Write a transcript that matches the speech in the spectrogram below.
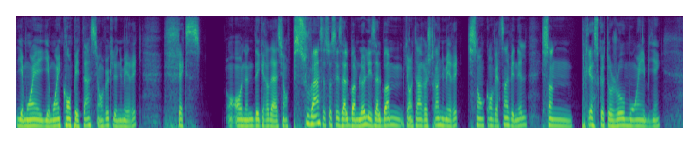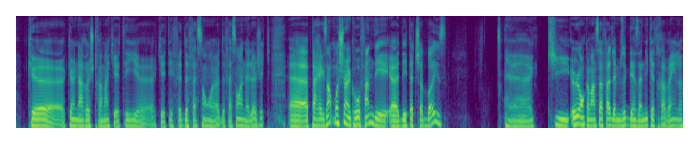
il est moins, il est moins compétent, si on veut, que le numérique. Fait que on a une dégradation. Puis souvent, c'est ça, ces albums-là, les albums qui ont été enregistrés en numérique, qui sont convertis en vinyle, ils sonnent presque toujours moins bien euh, qu'un enregistrement qui a été, euh, qui a été fait de façon, euh, de façon analogique. par exemple, moi, je suis un gros fan des, des Pet Shop Boys. qui, eux, ont commencé à faire de la musique dans les années 80,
